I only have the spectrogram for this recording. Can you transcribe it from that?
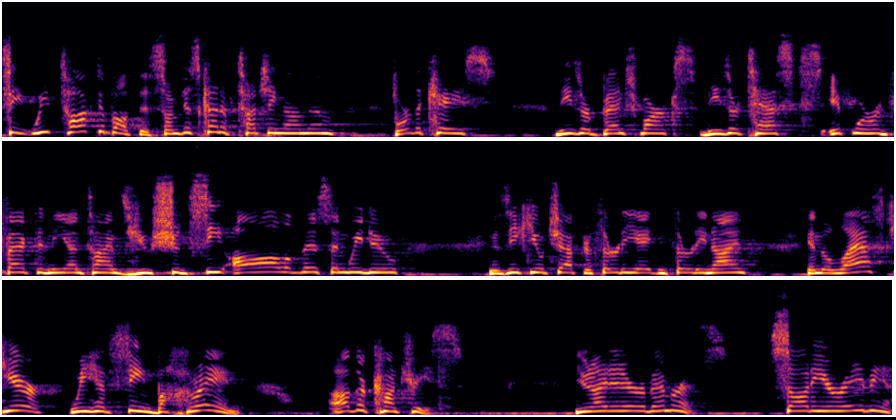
See, we've talked about this, so I'm just kind of touching on them for the case. These are benchmarks. These are tests. If we're in fact in the end times, you should see all of this, and we do. In Ezekiel chapter 38 and 39, in the last year, we have seen Bahrain, other countries, United Arab Emirates, Saudi Arabia,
